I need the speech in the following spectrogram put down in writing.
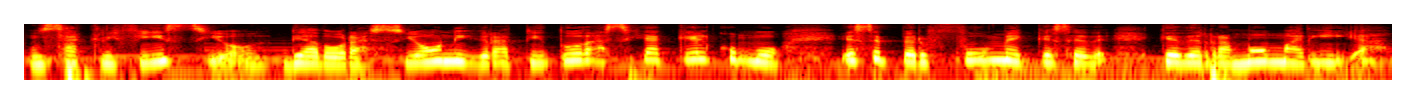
un sacrificio de adoración y gratitud hacia aquel como ese perfume que, se, que derramó María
